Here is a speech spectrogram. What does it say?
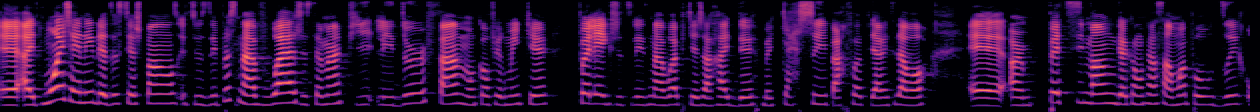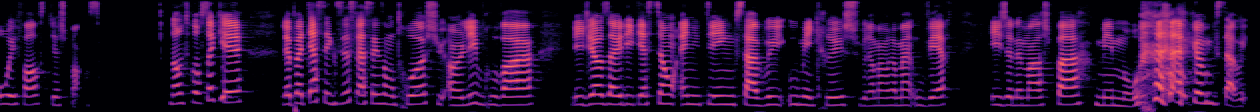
euh, être moins gênée de dire ce que je pense, utiliser plus ma voix, justement. Puis, les deux femmes m'ont confirmé qu'il fallait que j'utilise ma voix puis que j'arrête de me cacher parfois puis d'arrêter d'avoir euh, un petit manque de confiance en moi pour dire haut et fort ce que je pense. Donc, c'est pour ça que le podcast existe, la saison 3. Je suis un livre ouvert. Les gars, vous avez des questions, anything, vous savez où m'écrire. Je suis vraiment, vraiment ouverte et je ne mange pas mes mots, comme vous savez.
